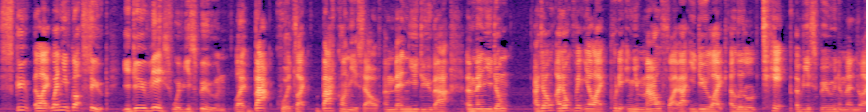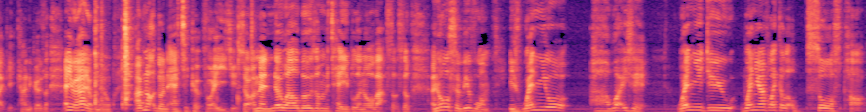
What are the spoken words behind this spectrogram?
scoop like when you've got soup? You do this with your spoon, like backwards, like back on yourself, and then you do that, and then you don't I don't I don't think you like put it in your mouth like that. You do like a little tip of your spoon and then like it kind of goes like. Anyway, I don't know. I've not done etiquette for ages. So and then no elbows on the table and all that sort of stuff. And also the other one is when you're oh what is it? When you do when you have like a little sauce pot,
